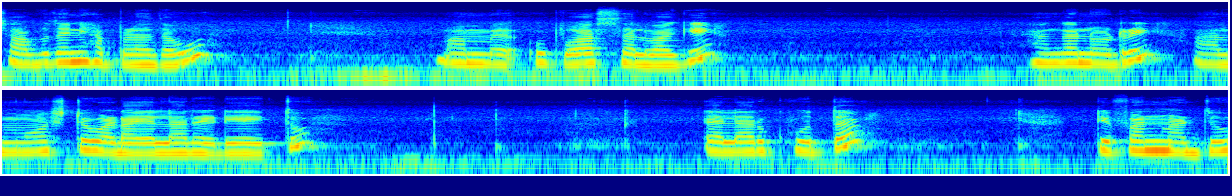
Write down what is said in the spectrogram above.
ಸಾಬುದಾನಿ ಹಪ್ಪಳ ಅದಾವು. ಉಪವಾಸ ಸಲುವಾಗಿ. ಹಂಗೆ ನೋಡ್ರಿ ಆಲ್ಮೋಸ್ಟ್ ವಡ ಎಲ್ಲ ರೆಡಿ ಆಯಿತು. ಎಲ್ಲರೂ ಕೂತ. ಟಿಫನ್ ಮಾಡಿದ್ವು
